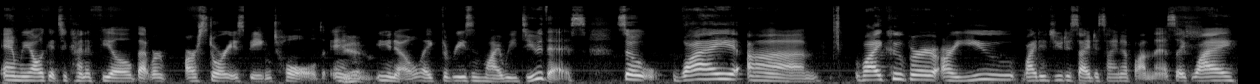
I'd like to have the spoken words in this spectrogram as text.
And we all get to kind of feel that we're, our story is being told and, you know, like the reason why we do this. So why, um, why Cooper are you, why did you decide to sign up on this? Like why,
